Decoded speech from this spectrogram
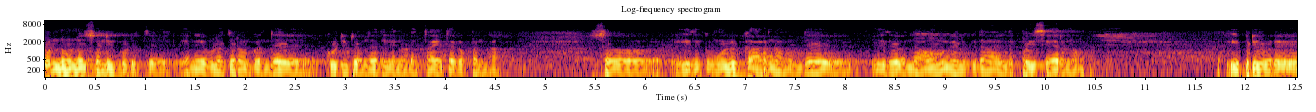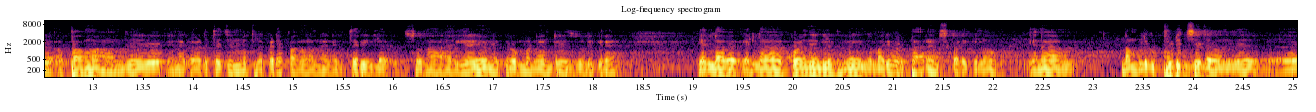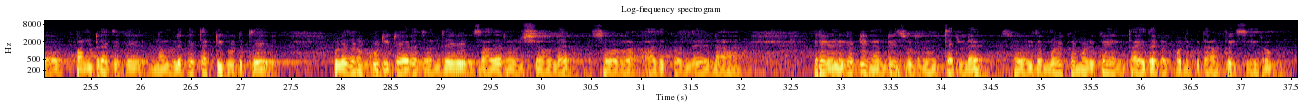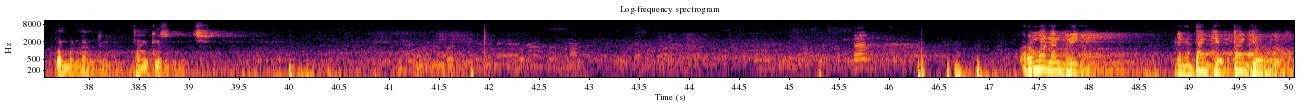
ஒன்று ஒன்று சொல்லி கொடுத்து என்னை இவ்வளோ தூரம் வந்து கூட்டிகிட்டு வந்தது என்னோட தாய் தகப்பன் தான். ஸோ இதுக்கு முழு காரணம் வந்து இது வந்து அவங்களுக்கு தான் இது போய் சேரணும். இப்படி ஒரு அப்பா அம்மா வந்து எனக்கு அடுத்த ஜென்மத்தில் கிடைப்பாங்களான்னு எனக்கு தெரியல. ஸோ நான் இறைவனுக்கு ரொம்ப நன்றி சொல்லிக்கிறேன். எல்லா எல்லா குழந்தைங்களுக்குமே இந்த மாதிரி ஒரு பேரண்ட்ஸ் கிடைக்கணும். ஏன்னா நம்மளுக்கு பிடிச்சதை வந்து பண்ணுறதுக்கு நம்மளுக்கு தட்டி கொடுத்து இவ்வளோ தூரம் கூட்டிகிட்டு வர்றது வந்து சாதாரண விஷயம் இல்லை. ஸோ அதுக்கு வந்து நான் இறைவனுக்கு எப்படி நன்றி சொல்கிறதுன்னு தெரில ஸோ இதை முழுக்க முழுக்க என் தாய் தகப்பனுக்கு தான் போய் சேரும். ரொம்ப நன்றி. தேங்க்யூ ஸோ மச் ரொம்ப நன்றி. Thank you thank you very much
